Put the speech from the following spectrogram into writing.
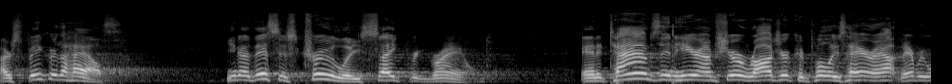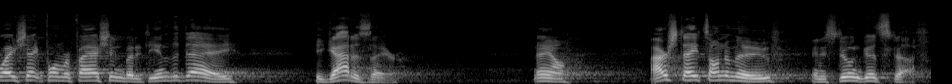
our Speaker of the House. You know, this is truly sacred ground. And at times in here, I'm sure Roger could pull his hair out in every way, shape, form, or fashion, but at the end of the day, he got us there. Now, our state's on the move, and it's doing good stuff.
